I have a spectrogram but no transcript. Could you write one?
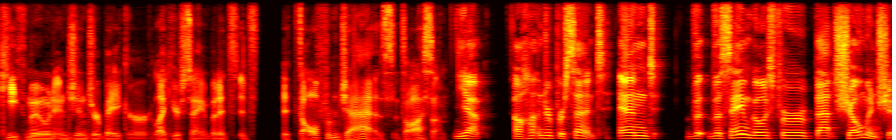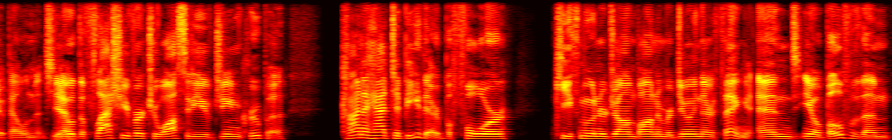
Keith Moon and Ginger Baker, like you're saying, but it's it's it's all from jazz. It's awesome. Yeah, a hundred percent. And the the same goes for that showmanship element. You Yeah. know, the flashy virtuosity of Gene Krupa kind of had to be there before Keith Moon or John Bonham are doing their thing. And you know, both of them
